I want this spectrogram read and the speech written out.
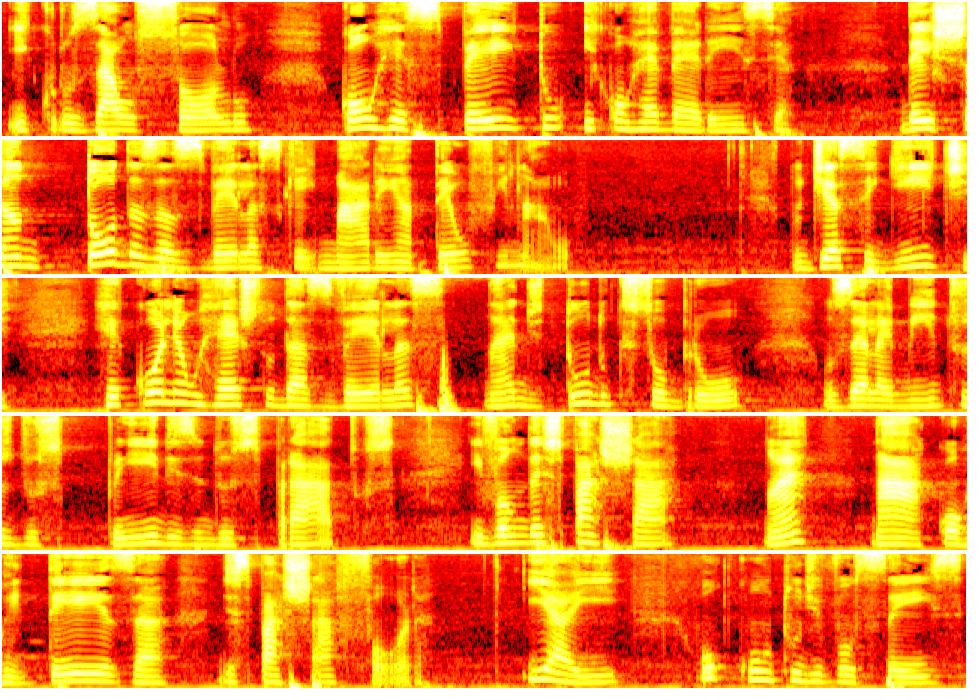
E cruzar o solo com respeito e com reverência, deixando todas as velas queimarem até o final. No dia seguinte, recolham o resto das velas, né, de tudo que sobrou, os elementos dos pires e dos pratos, e vão despachar, né, na correnteza, despachar fora. E aí, o culto de vocês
